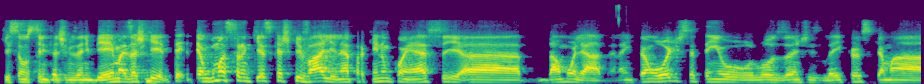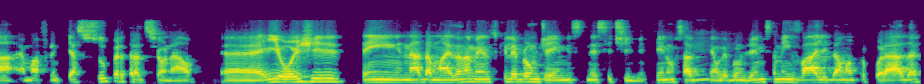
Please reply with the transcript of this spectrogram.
que são os 30 times da NBA, mas acho que tem, tem algumas franquias que acho que vale, né, para quem não conhece, uh, dar uma olhada, né. Então, hoje você tem o Los Angeles Lakers, que é uma, é uma franquia super tradicional, é, e hoje tem nada mais nada menos que LeBron James nesse time. Quem não sabe quem é o LeBron James também vale dar uma procurada,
